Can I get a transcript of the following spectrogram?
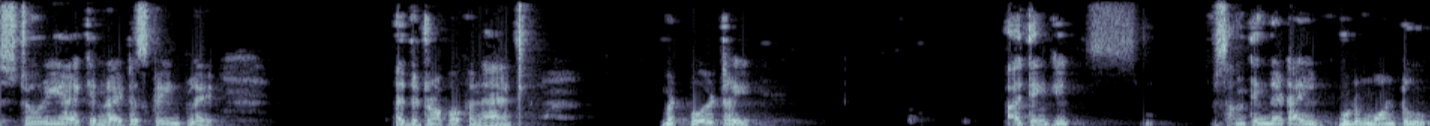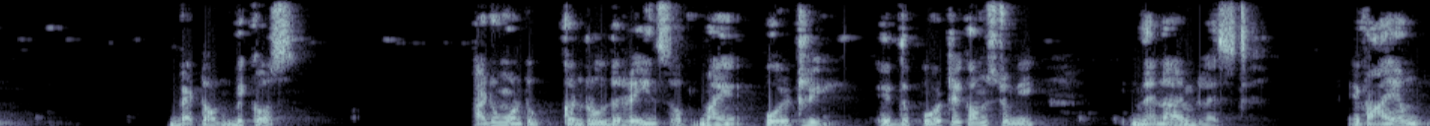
story, I can write a screenplay at the drop of an hat. But poetry, I think it's something that I wouldn't want to bet on because I don't want to control the reins of my poetry. If the poetry comes to me, then I am blessed. If I am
